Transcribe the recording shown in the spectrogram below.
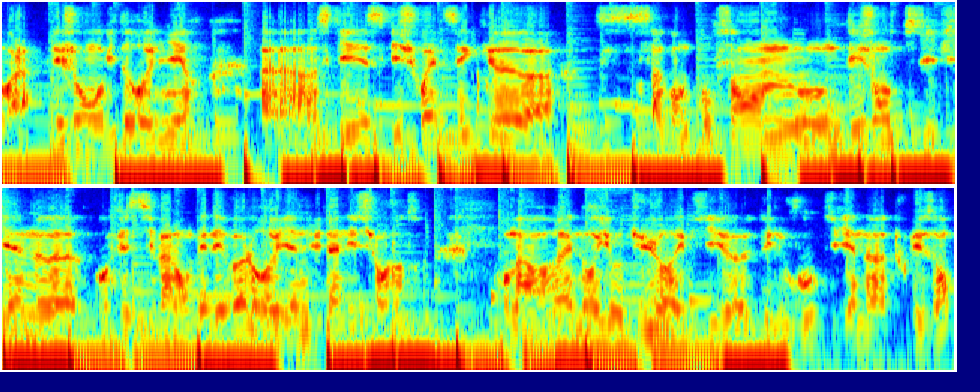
voilà, les gens ont envie de revenir. Euh, ce, qui est, ce qui est chouette, c'est que euh, 50% des gens qui viennent euh, au festival en bénévole reviennent d'une année sur l'autre. On a un vrai noyau dur et puis euh, des nouveaux qui viennent euh, tous les ans.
